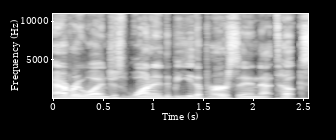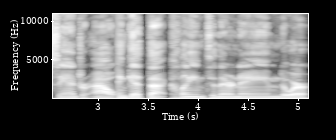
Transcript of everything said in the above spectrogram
everyone just wanted to be the person that took Sandra out and get that claim to their name. To where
